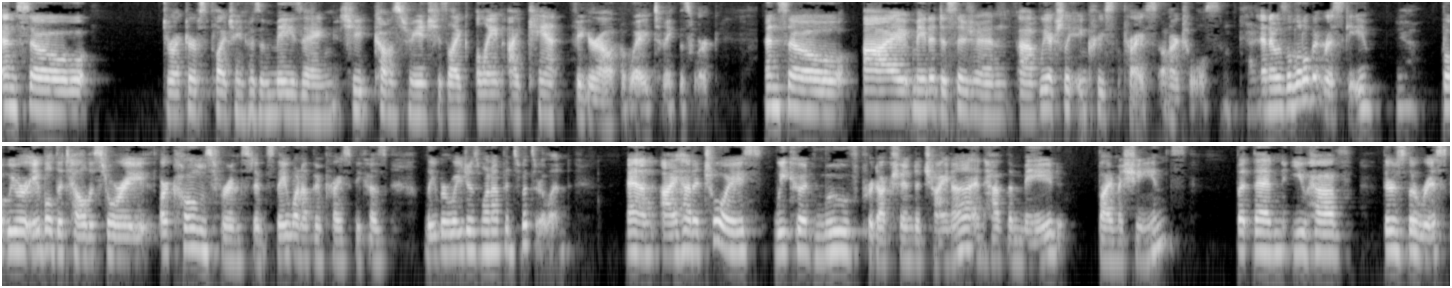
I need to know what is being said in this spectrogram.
And so director of supply chain who's amazing she comes to me and she's like elaine i can't figure out a way to make this work and so i made a decision uh, we actually increased the price on our tools. Okay. and it was a little bit risky Yeah. but we were able to tell the story. Our combs for instance they went up in price because labor wages went up in switzerland. And i had a choice. We could move production to china and have them made by machines but then you have there's the risk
